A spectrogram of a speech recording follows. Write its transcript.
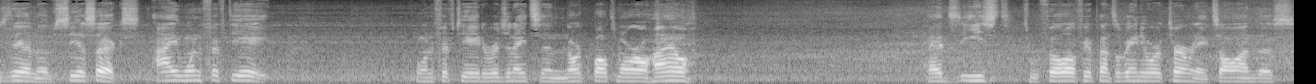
There's the end of CSX I-158. 158 originates in North Baltimore, Ohio. heads east to Philadelphia, Pennsylvania, where it terminates. All on this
